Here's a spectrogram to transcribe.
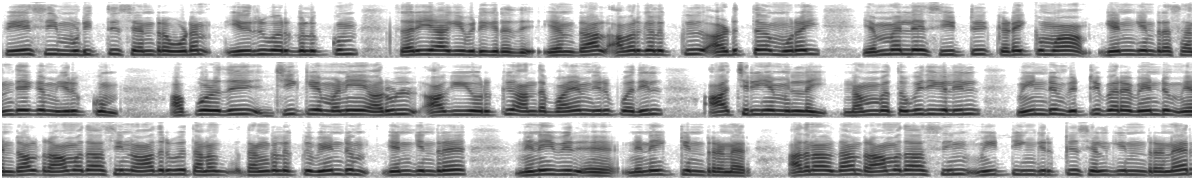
பேசி முடித்து சென்றவுடன் இருவர்களுக்கும் சரியாகி விடுகிறது என்றால் அவர்களுக்கு அடுத்த முறை எம்எல்ஏ சீட்டு கிடைக்குமா? என்கின்ற சந்தேகம் இருக்கும். அப்பொழுது ஜி கே மணி அருள் ஆகியோருக்கு அந்த பயம் இருப்பதில் ஆச்சரியமில்லை. நம்ம தொகுதிகளில் மீண்டும் வெற்றி பெற வேண்டும் என்றால் ராமதாஸின் ஆதரவு தன தங்களுக்கு வேண்டும் என்கின்ற நினைவி நினைக்கின்றனர். அதனால்தான் ராமதாஸின் மீட்டிங்கிற்கு செல்கின்றனர்.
